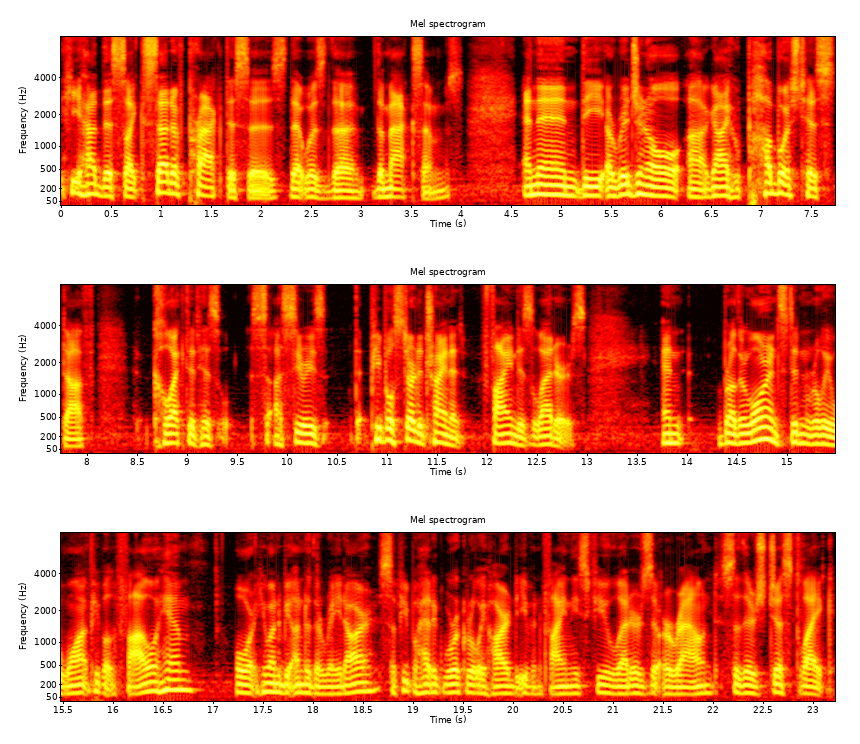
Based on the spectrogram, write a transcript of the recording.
he had this like set of practices that was the the maxims, and then the original uh, guy who published his stuff collected his a series. People started trying to find his letters, and Brother Lawrence didn't really want people to follow him. Or he wanted to be under the radar, so people had to work really hard to even find these few letters around. So there's just like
